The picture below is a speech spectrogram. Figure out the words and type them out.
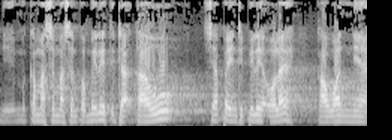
Ya, maka masing-masing pemilih tidak tahu siapa yang dipilih oleh kawannya.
